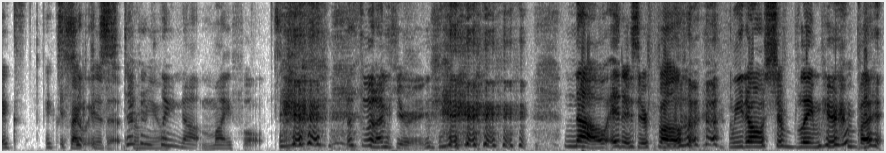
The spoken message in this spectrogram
ex- So expected it's it technically not my fault. That's what I'm hearing. no, it is your fault. we don't shift blame here, but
